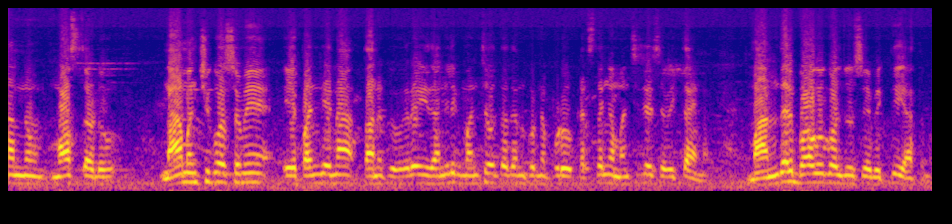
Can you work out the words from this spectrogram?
నన్ను మోస్తాడు. నా మంచి కోసమే ఏ పని చేయినా తనకు వేరే ఇది అన్నిటికి మంచి అవుతుంది అనుకున్నప్పుడు ఖచ్చితంగా మంచి చేసే వ్యక్తి ఆయన. మా అందరి బాగోగోలు చూసే వ్యక్తి అతను.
